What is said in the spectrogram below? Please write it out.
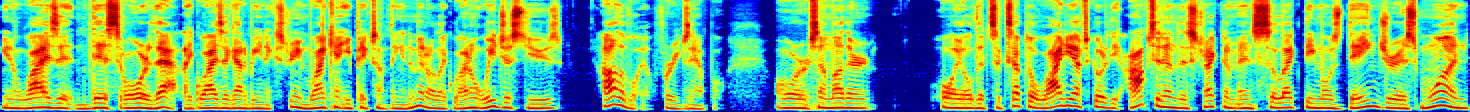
you know, why is it this or that? Like, why is it got to be an extreme? Why can't you pick something in the middle? Like, why don't we just use olive oil, for example, or some other oil that's acceptable? Why do you have to go to the opposite end of the spectrum and select the most dangerous one?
